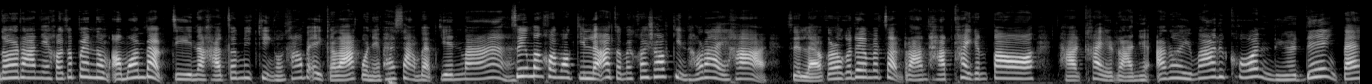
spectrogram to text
โดยร้านนี้เขาจะเป็นนมอัลมอนด์แบบจีนนะคะ จะมีกลิ่นค่อนข้างเป็นเอกลักษณ์วันนี้แพทย์สั่งแบบเย็นมา ซึ่งบางคนพอกินแล้วอาจจะไม่ค่อยชอบกลิ่นเท่าไหร่ค่ะ เสร็จแล้วก็เราก็เดินมาจัดร้านทาร์ตไข่กันต่อทาร์ตไข่ร้านเนี่ยอร่อยมากทุกคน เนื้อเด้ง แป้ง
